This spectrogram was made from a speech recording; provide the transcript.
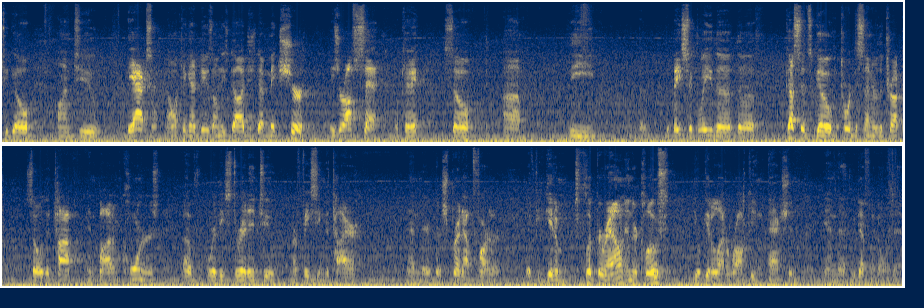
to go onto the axle. Now one thing I do is on these Dodges, you got to make sure these are offset, okay? So um, the, the, the, basically the, the gussets go toward the center of the truck so the top and bottom corners of where these thread into are facing the tire and they're, they're spread out farther. If you get them flipped around and they're close, you'll get a lot of rocking action and uh, we definitely don't want that.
